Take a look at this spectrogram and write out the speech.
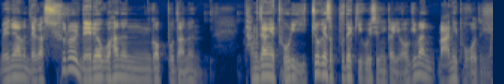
왜냐하면 내가 수를 내려고 하는 것보다는 당장에 돌이 이쪽에서 부대끼고 있으니까 여기만 많이 보거든요.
